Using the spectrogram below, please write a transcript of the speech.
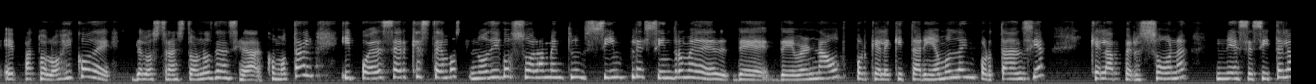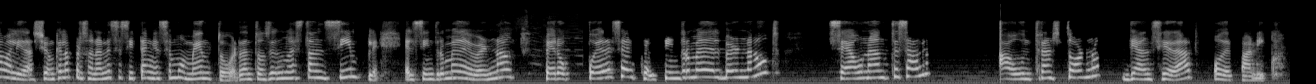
eh, patológico de, de, los trastornos de ansiedad como tal. Y puede ser que estemos, no digo solamente un simple síndrome de, de, burnout, porque le quitaríamos la importancia que la persona necesita y la validación que la persona necesita en ese momento, ¿verdad? Entonces no es tan simple el síndrome de burnout, pero puede ser que el síndrome del burnout sea una antesala a un trastorno de ansiedad o de pánico.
